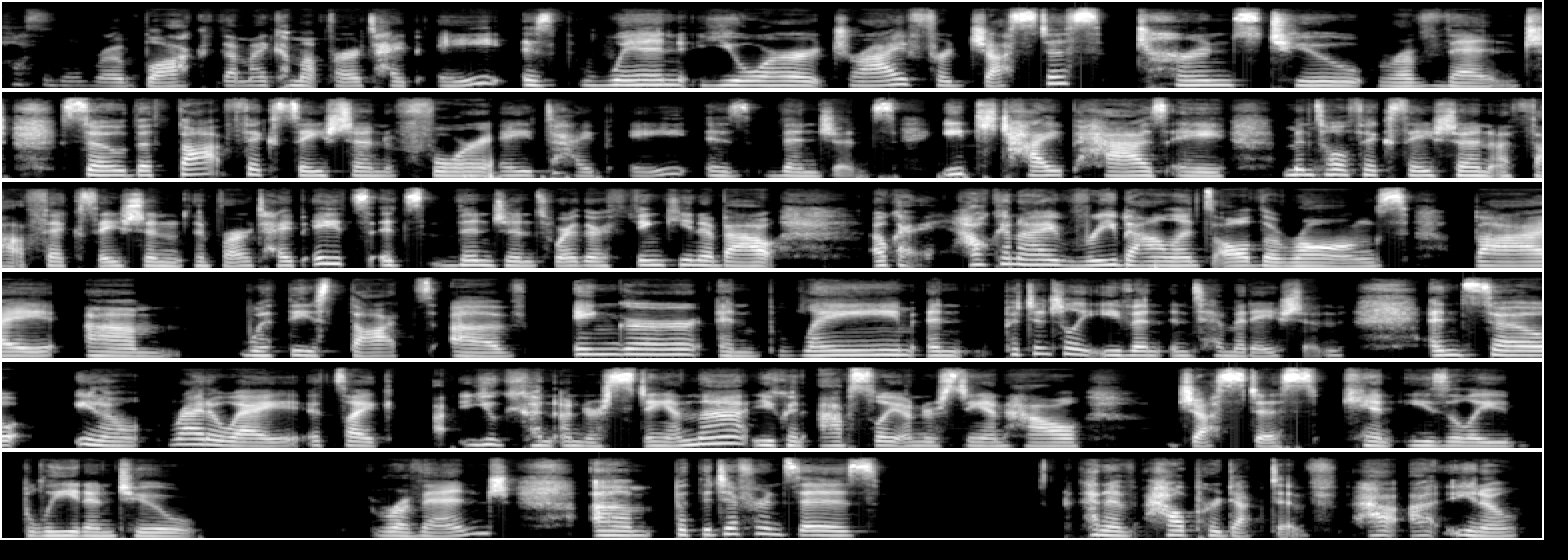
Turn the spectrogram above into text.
possible roadblock that might come up for a type 8 is when your drive for justice turns to revenge. So the thought fixation for a type 8 is vengeance. Each type has a mental fixation, a thought fixation, and for our type 8s it's vengeance where they're thinking about okay, how can I rebalance all the wrongs by um with these thoughts of anger and blame and potentially even intimidation. And so, you know, right away, it's like uh, you can understand that. You can absolutely understand how justice can easily bleed into revenge. Um, but the difference is kind of how productive, how, uh, you know,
